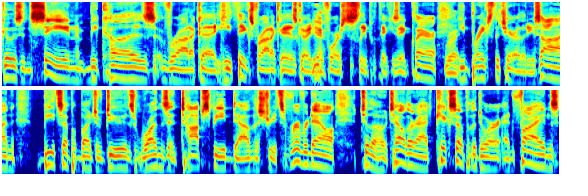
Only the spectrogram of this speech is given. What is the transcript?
goes insane because Veronica. He thinks Veronica is going to Yeah. be forced to sleep with Nikki St. Clair. Right. He breaks the chair that he's on, beats up a bunch of dudes, runs at top speed down the streets of Riverdale to the hotel they're at, kicks open the door, and finds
